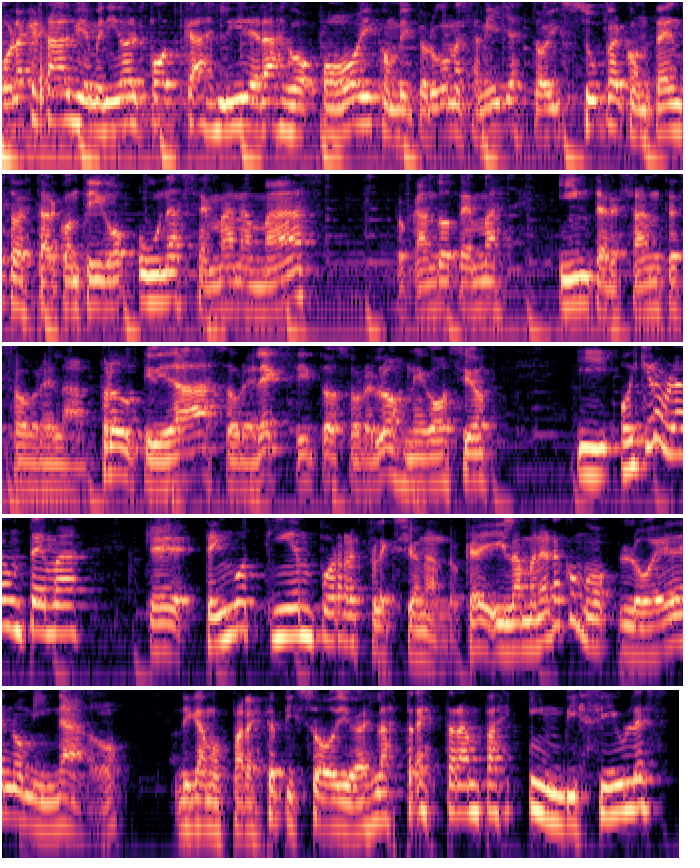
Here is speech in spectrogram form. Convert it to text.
Hola, ¿qué tal? Bienvenido al podcast Liderazgo Hoy con Víctor Hugo Manzanilla. Estoy súper contento de estar contigo una semana más tocando temas interesantes sobre la productividad, sobre el éxito, sobre los negocios. Y hoy quiero hablar de un tema que tengo tiempo reflexionando, ¿ok? Y la manera como lo he denominado, digamos, para este episodio es las tres trampas invisibles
